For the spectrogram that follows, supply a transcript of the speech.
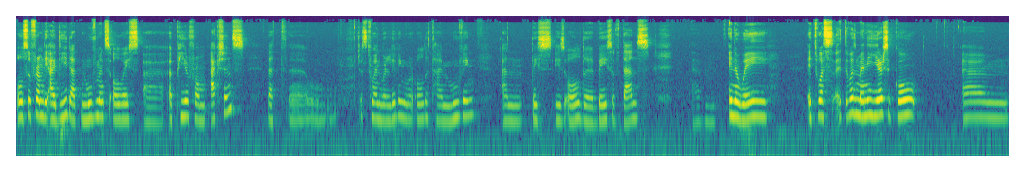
also from the idea that movements always uh, appear from actions, that uh, just when we're living, we're all the time moving, and this is all the base of dance. Um, in a way, it was it was many years ago um,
